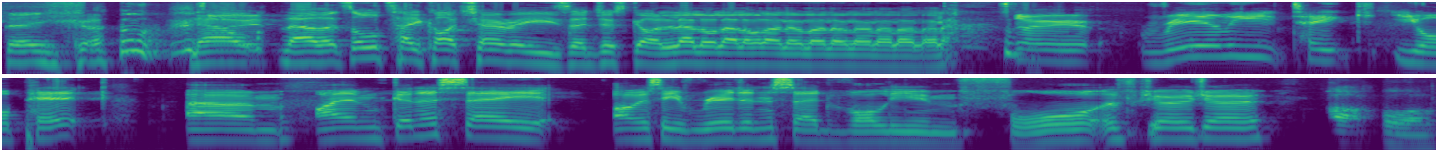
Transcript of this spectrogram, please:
There you go. now, so, now let's all take our cherries and just go so really take your pick. Um, I'm gonna say obviously Reardon said volume four of JoJo. Part four.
